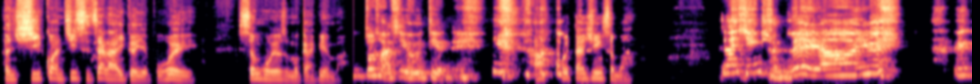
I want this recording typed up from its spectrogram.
很习惯，即使再来一个也不会生活有什么改变吧？多少还是有一点呢。啊，会担心什么？担心很累啊，因为你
